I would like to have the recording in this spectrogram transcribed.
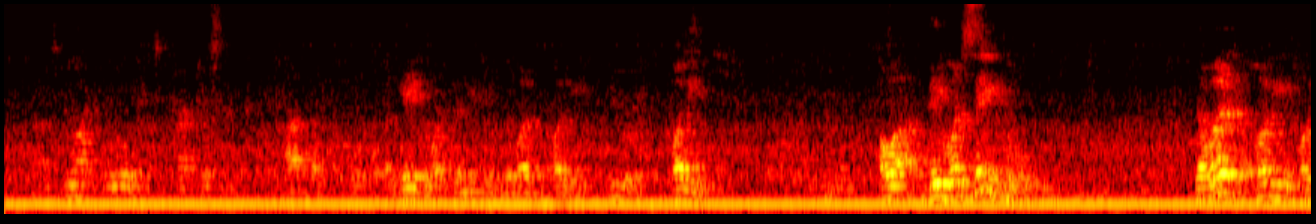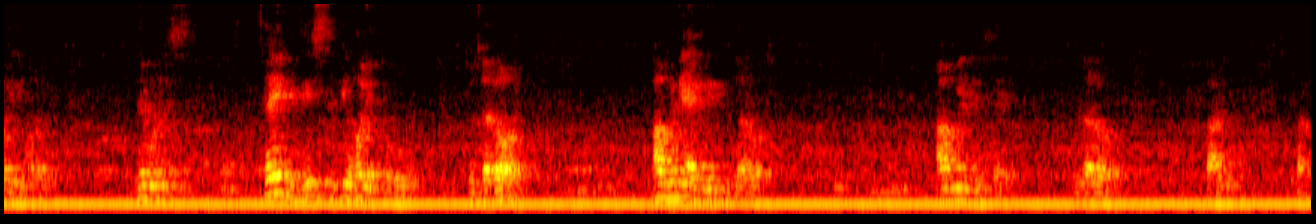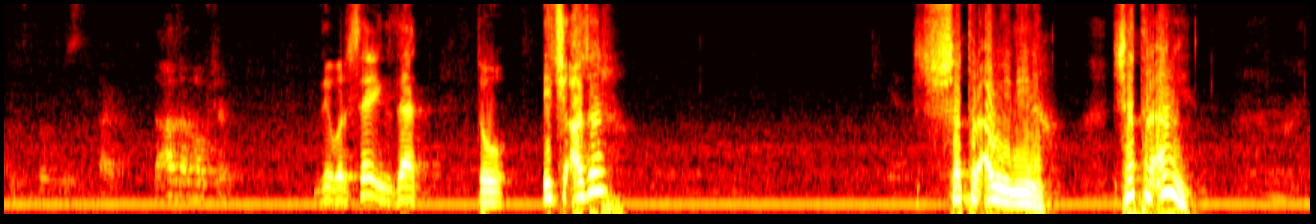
How many agree to the Lord? How many say to the Lord? Five. But to, to, to, five. The other option, they were saying that to each other. شاطر قوي نينا شاطر قوي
